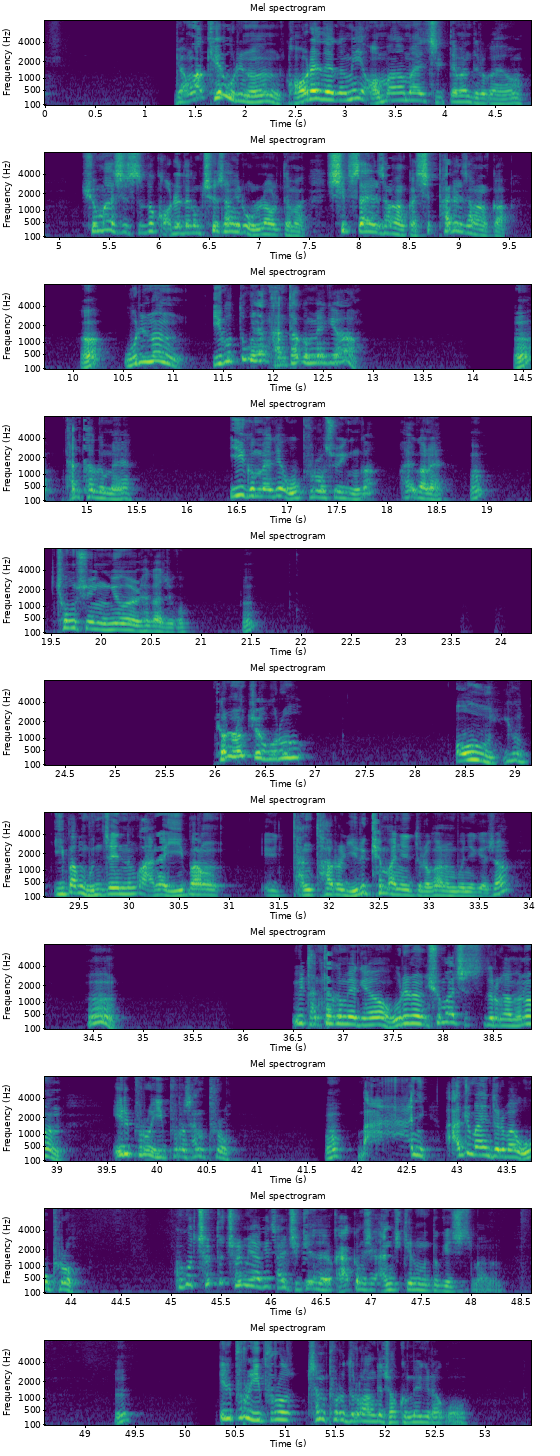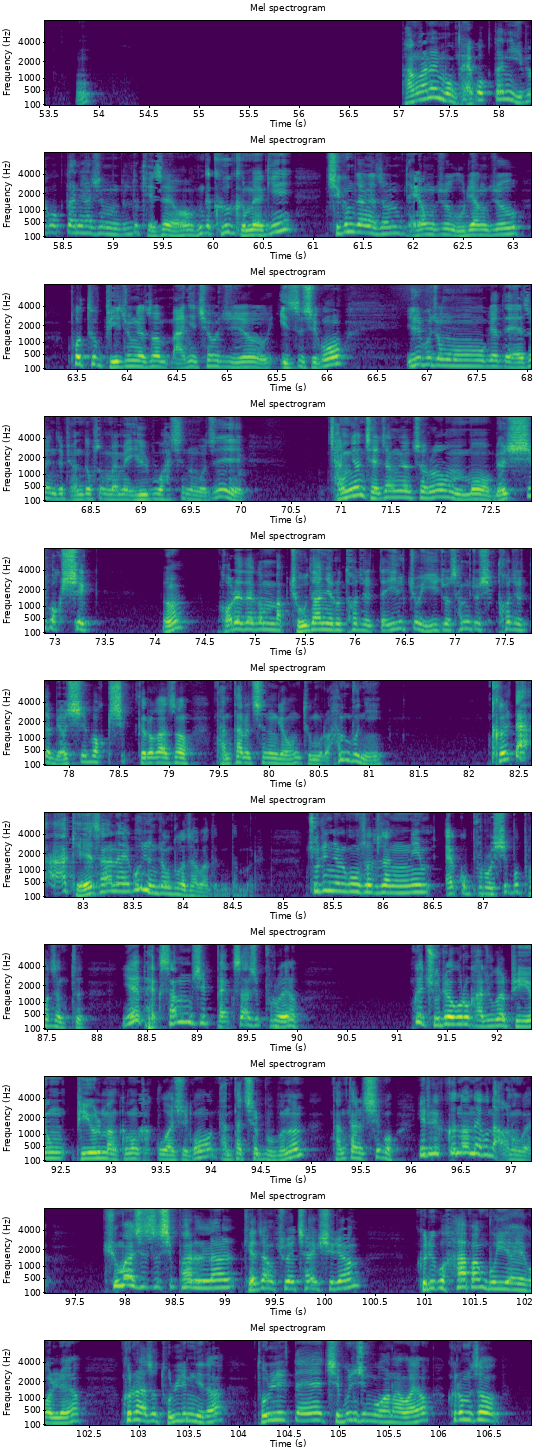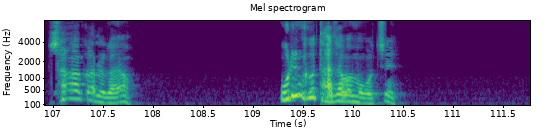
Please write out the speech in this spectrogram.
명확해요 우리는 거래대금이 어마어마해질 때만 들어가요. 휴마시스도 거래대금 최상위로 올라올 때만 14일 상한가 18일 상한가 어? 우리는 이것도 그냥 단타 금액이야. 어? 단타 금액. 이 금액에 5% 수익인가? 하여간에 어? 총 수익률 해가지고 결론적으로 어우 이거 이 방 문제 있는 거 아니야? 이 방 단타를 이렇게 많이 들어가는 분이 계셔? 응. 이 단타 금액이에요. 우리는 휴마시스 들어가면은 1%, 2%, 3%. 어? 많이 아주 많이 들어봐 5%. 그거 철두철미하게 잘 지키세요. 가끔씩 안 지키는 분도 계시지만은. 응? 1%, 2%, 3% 들어간 게 저 금액이라고. 방 안에 뭐 100억 단위, 200억 단위 하시는 분들도 계세요. 근데 그 금액이 지금 장에서는 대형주, 우량주, 포트 비중에서 많이 채워져 있으시고 일부 종목에 대해서 이제 변동성 매매 일부 하시는 거지. 작년 재작년처럼 뭐 몇십억씩 어? 거래대금 막 조 단위로 터질 때 1조, 2조, 3조씩 터질 때 몇십억씩 들어가서 단타를 치는 경우는 드물어 한 분이 그걸 다 계산하고 윤정도가 잡아드린단 말이야. 주린열 공설사님 에코프로 15%얘 130, 140%예요. 그 주력으로 가져갈 비용 비율만큼은 갖고 가시고 단타 칠 부분은 단타를 치고 이렇게 끊어내고 나오는 거예요. 휴마시스 18일 날 개장 초에 차익 실현 그리고 하방 VI에 걸려요. 그러나서 돌립니다. 돌릴 때 지분 신고가 나와요. 그러면서 상한가를 가요. 우린 그거 다 잡아먹었지.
